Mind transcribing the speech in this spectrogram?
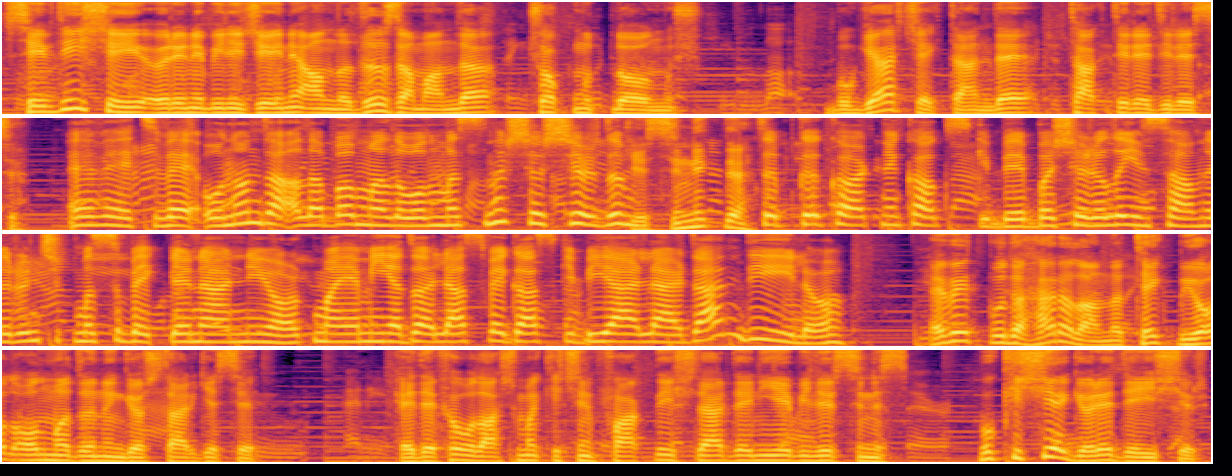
Sevdiği şeyi öğrenebileceğini anladığı zaman da çok mutlu olmuş. Bu gerçekten de takdir edilesi. Evet ve onun da Alabamalı olmasına şaşırdım. Kesinlikle. Tıpkı Courtney Cox gibi başarılı insanların çıkması beklenen New York, Miami ya da Las Vegas gibi yerlerden değil o. Evet bu da her alanda tek bir yol olmadığının göstergesi. Hedefe ulaşmak için farklı işler deneyebilirsiniz. Bu kişiye göre değişir.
